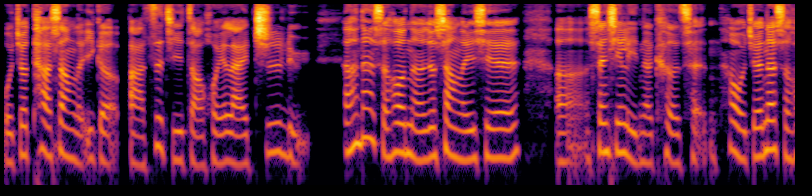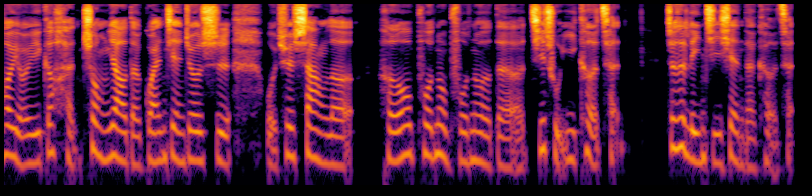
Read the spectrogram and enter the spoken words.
我就踏上了一个把自己找回来之旅，然后那时候呢，就上了一些呃身心灵的课程。那我觉得那时候有一个很重要的关键，就是我去上了和欧波诺波诺的基础一课程，就是零极限的课程。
